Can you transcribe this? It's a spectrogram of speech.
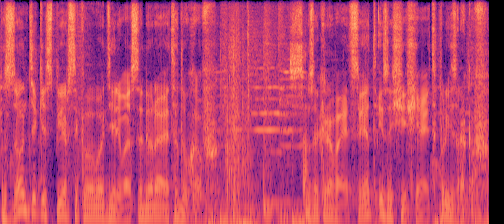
Зонтик из персикового дерева собирает духов. Закрывает свет и защищает призраков.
